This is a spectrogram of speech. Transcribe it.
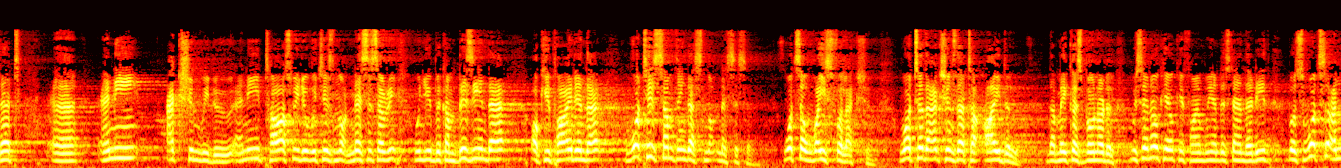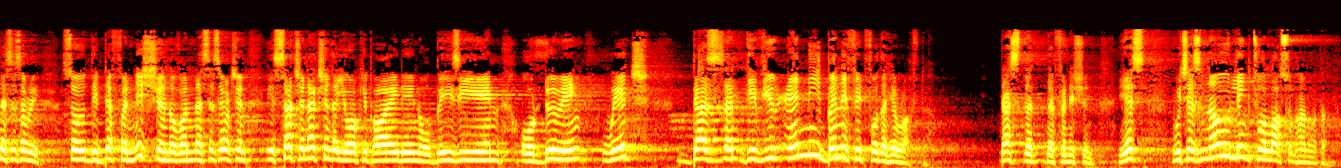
that uh, any action we do, any task we do which is not necessary, when you become busy in that, occupied in that, what is something that's not necessary? What's a wasteful action? What are the actions that are idle, that make us bone idle? We say, okay, okay, fine, we understand that. But what's unnecessary? So the definition of unnecessary action is such an action that you're occupied in, or busy in, or doing, which doesn't give you any benefit for the hereafter. That's the definition. Yes? Which has no link to Allah subhanahu wa ta'ala.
